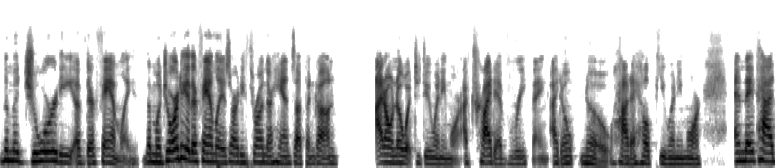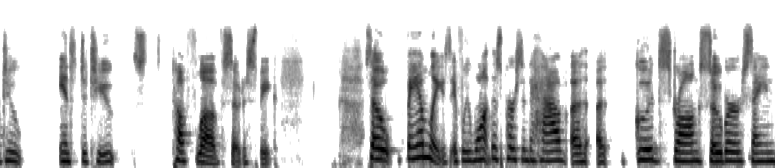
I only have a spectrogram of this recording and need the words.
the majority of their family. The majority of their family has already thrown their hands up and gone i don't know what to do anymore. I've tried everything. I don't know how to help you anymore. And they've had to institute tough love so to speak. So families if we want this person to have a, a good strong sober sane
